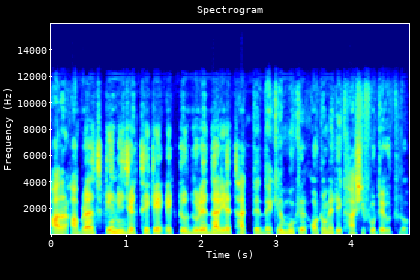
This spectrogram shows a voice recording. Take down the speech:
আর আবরাজকে নিজের থেকে একটু দূরে দাঁড়িয়ে থাকতে দেখে মুখে অটোমেটিক হাসি ফুটে উঠল।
